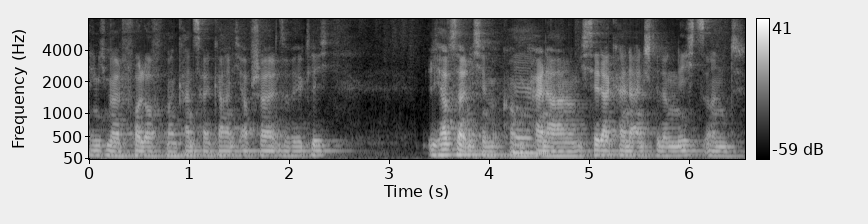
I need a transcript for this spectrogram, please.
denke ich halt voll oft, man kann es halt gar nicht abschalten, so wirklich. Ich habe es halt nicht hinbekommen, ja. keine Ahnung. Ich sehe da keine Einstellung, nichts. Und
